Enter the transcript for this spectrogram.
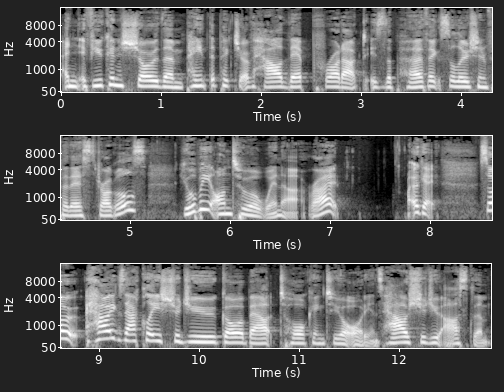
and if you can show them, paint the picture of how their product is the perfect solution for their struggles, you'll be onto a winner, right? Okay. So how exactly should you go about talking to your audience? How should you ask them?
